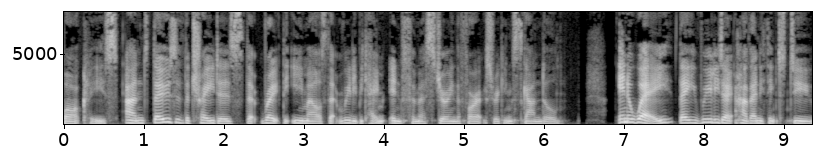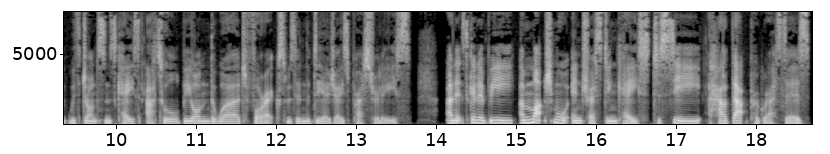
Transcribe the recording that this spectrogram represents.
Barclays. And those are the traders that wrote the emails that really became infamous during the Forex rigging scandal. In a way, they really don't have anything to do with Johnson's case at all beyond the word Forex was in the DOJ's press release. And it's going to be a much more interesting case to see how that progresses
